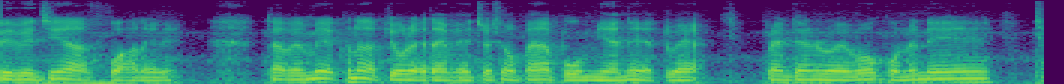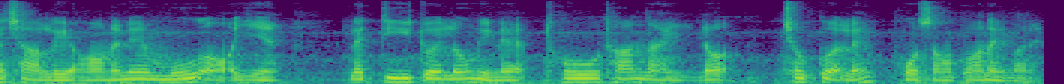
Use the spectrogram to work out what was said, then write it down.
level ချင်းကကွာနေတယ်ဒါပေမဲ့ခုနပြောတဲ့အတိုင်းပဲကျော်ချော်ပန်းကပုံမြန်တဲ့အတွက် Brandon Royal ကိုနည်းနည်းချာချာလေးအောင်နည်းနည်းမူးအောင်အရင်လက်တီးတွဲလုံးတွေနဲ့ထိုးထားနိုင်တော့ချုပ်ကွက်လည်းဖော်ဆောင်သွားနိုင်ပါတယ်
